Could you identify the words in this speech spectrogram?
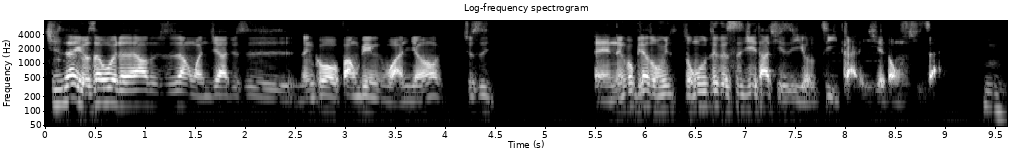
其实它有时候为了要就是让玩家就是能够方便玩，然后就是，哎，能够比较容易融入这个世界，它其实有自己改的一些东西在。嗯。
